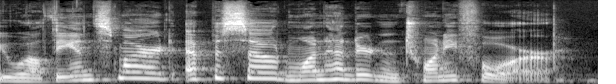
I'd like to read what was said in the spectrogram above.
Be Wealthy and Smart, episode 124.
